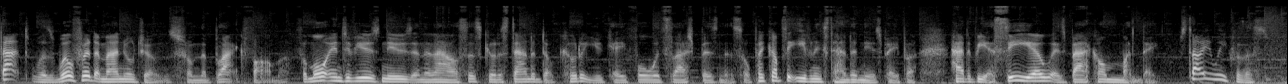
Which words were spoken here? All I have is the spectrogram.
That was Wilfred Emmanuel Jones from The Black Farmer. For more interviews, news, and analysis, go to standard.co.uk forward slash business or pick up the Evening Standard newspaper. How to Be a CEO is back on Monday. Start your week with us.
